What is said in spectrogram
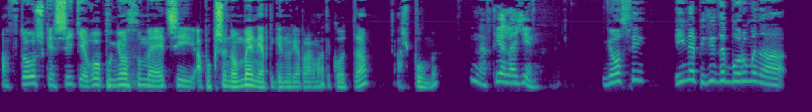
αυτός και εσύ και εγώ που νιώθουμε έτσι αποξενωμένοι από την καινούρια πραγματικότητα, ας πούμε, Είναι αυτή η αλλαγή. νιώθει είναι επειδή δεν μπορούμε να,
